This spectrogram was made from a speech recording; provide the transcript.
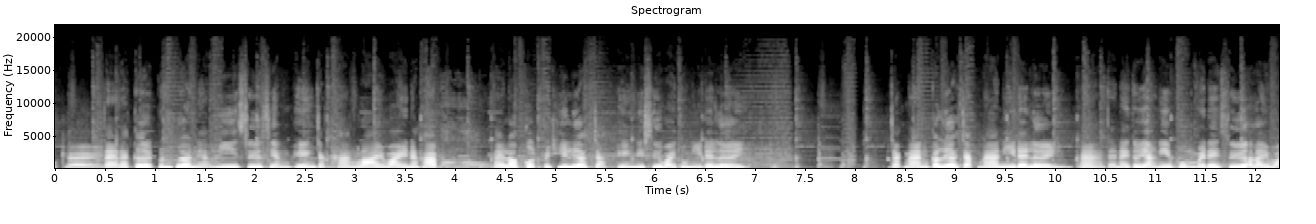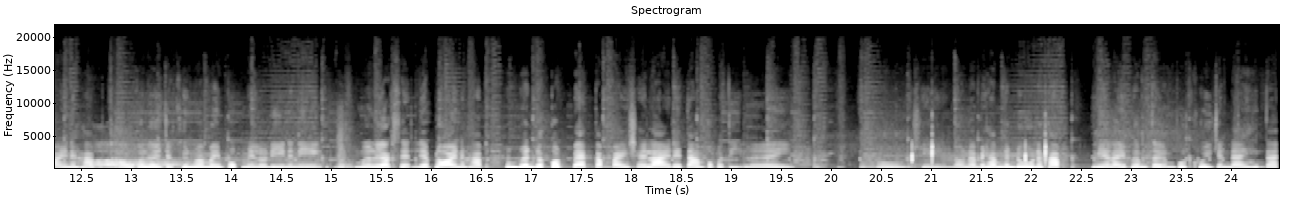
Okay. แต่ถ้าเกิดเพื่อนๆเนี่ยมีซื้อเสียงเพลงจากทางไลน์ไว้นะครับให้เรากดไปที่เลือกจากเพลงที่ซื้อไว้ตรงนี้ได้เลย จากนั้นก็เลือกจากหน้านี้ได้เลยอ่าแต่ในตัวอย่างนี้ผมไม่ได้ซื้ออะไรไว้นะครับเขาก็เลยจะขึ้นว่าไม่พบเมโลดี้นั่นเอง เมื่อเลือกเสร็จเรียบร้อยนะครับเพื่อนๆก็กดแบ็กกลับไปใช้ไลน์ได้ตามปกติเลยโอเค ลองนำไปทำกันดูนะครับ มีอะไรเพิ่มเติมพูดคุยกันได้ที่ใต้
